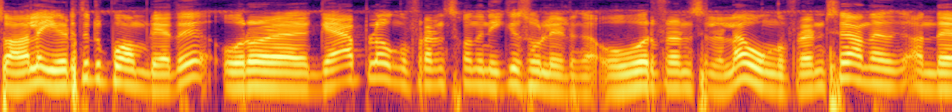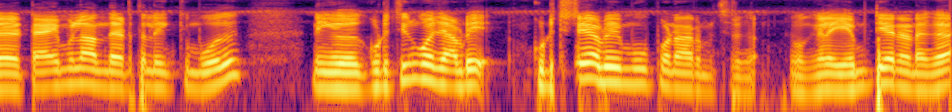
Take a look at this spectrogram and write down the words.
ஸோ அதெல்லாம் எடுத்துகிட்டு போக முடியாது. ஒரு கேப்பில் உங்கள் ஃப்ரெண்ட்ஸ் வந்து நிற்க சொல்லிடுங்க. ஒவ்வொரு ஃப்ரெண்ட்ஸில் உங்கள் ஃப்ரெண்ட்ஸு அந்த அந்த டைமில் அந்த இடத்துல நிற்கும்போது நீங்கள் குடிச்சின்னு கொஞ்சம் அப்படியே குடிச்சிட்டே அப்படியே மூவ் பண்ண ஆரம்பிச்சிருங்க. ஓகேங்களா? எம்டியாக நடங்க.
